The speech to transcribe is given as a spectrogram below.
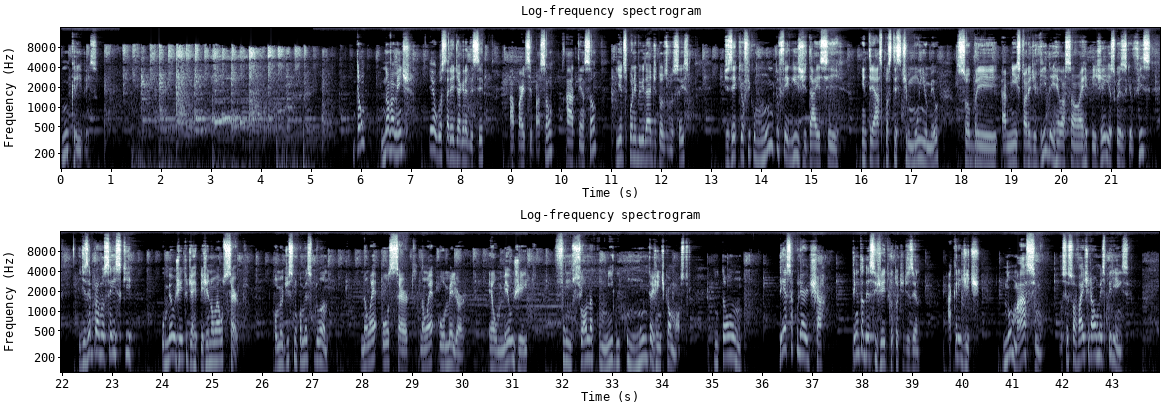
incríveis. Então, novamente, eu gostaria de agradecer a participação, a atenção e a disponibilidade de todos vocês dizer que eu fico muito feliz de dar esse, entre aspas, testemunho meu sobre a minha história de vida em relação ao RPG e as coisas que eu fiz. E dizer para vocês que o meu jeito de RPG não é o certo. Como eu disse no começo do ano, não é o certo, não é o melhor. É o meu jeito, funciona comigo e com muita gente que eu mostro. Então, dê essa colher de chá. Tenta desse jeito que eu tô te dizendo. Acredite, no máximo você só vai tirar uma experiência.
